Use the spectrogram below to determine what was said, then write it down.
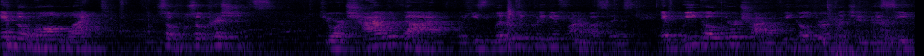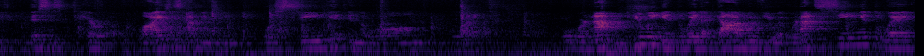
in the wrong light. So, so Christians, if you're a child of God, what he's literally putting in front of us is, if we go through a trial, if we go through affliction, we see this is terrible. Why is this happening to me? We're seeing it in the wrong light. We're not viewing it the way that God would view it. We're not seeing it the way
